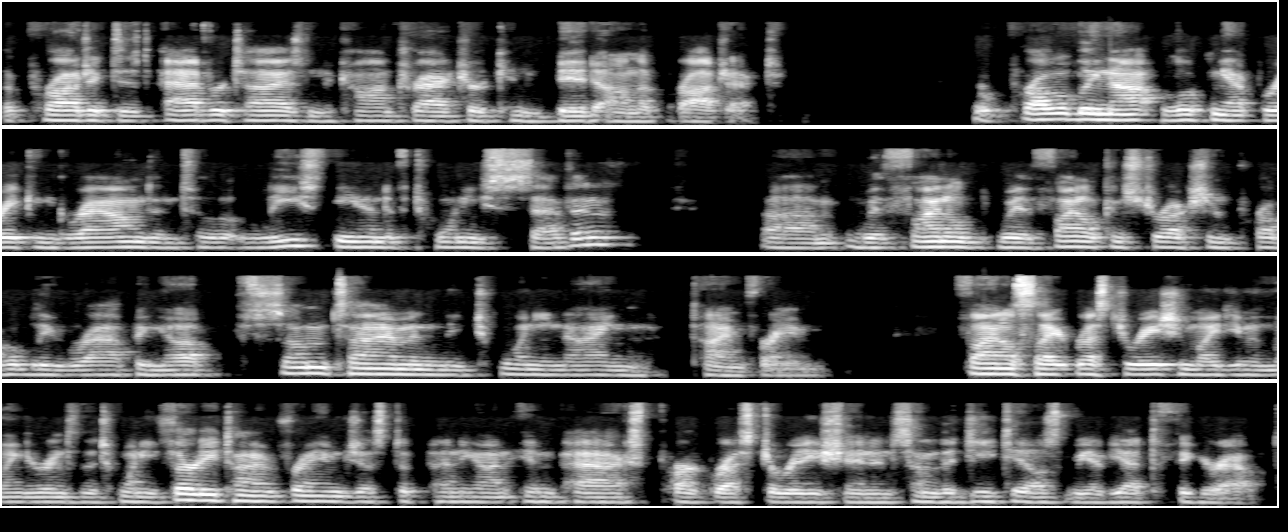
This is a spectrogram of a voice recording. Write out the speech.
the project is advertised and the contractor can bid on the project. We're probably not looking at breaking ground until at least the end of 27, um, with final with final construction probably wrapping up sometime in the 29 timeframe. Final site restoration might even linger into the 2030 timeframe, just depending on impacts, park restoration, and some of the details we have yet to figure out.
